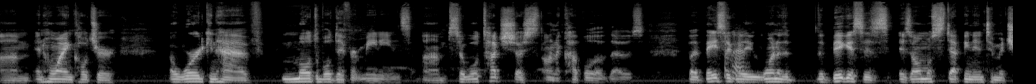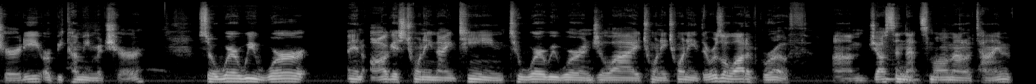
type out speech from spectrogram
um, in Hawaiian culture, a word can have multiple different meanings. Um, so we'll touch just on a couple of those. But basically, one of the, the biggest is is almost stepping into maturity or becoming mature. So where we were in August 2019 to where we were in July 2020, there was a lot of growth um, just in Mhm. that small amount of time.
